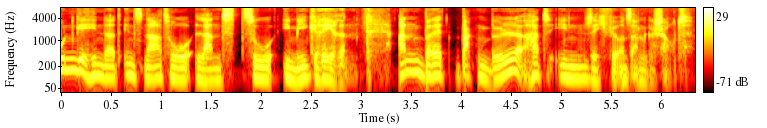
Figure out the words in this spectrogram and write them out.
ungehindert ins NATO-Land zu immigrieren. Ann-Brett Backenbüll hat ihn sich für uns angeschaut.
